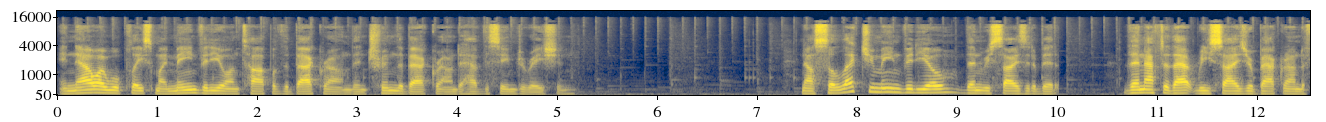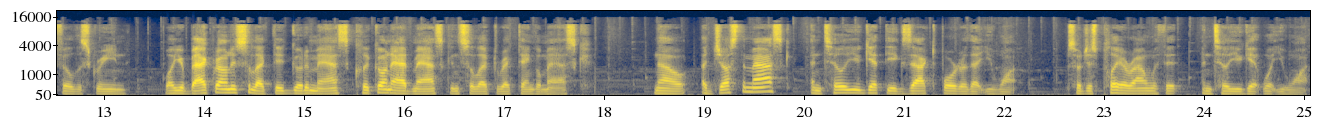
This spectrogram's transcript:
And now I will place my main video on top of the background, then trim the background to have the same duration. Now select your main video, then resize it a bit. Then after that, resize your background to fill the screen. While your background is selected, go to Mask, click on Add Mask, and select Rectangle Mask. Now, adjust the mask until you get the exact border that you want. So just play around with it until you get what you want.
